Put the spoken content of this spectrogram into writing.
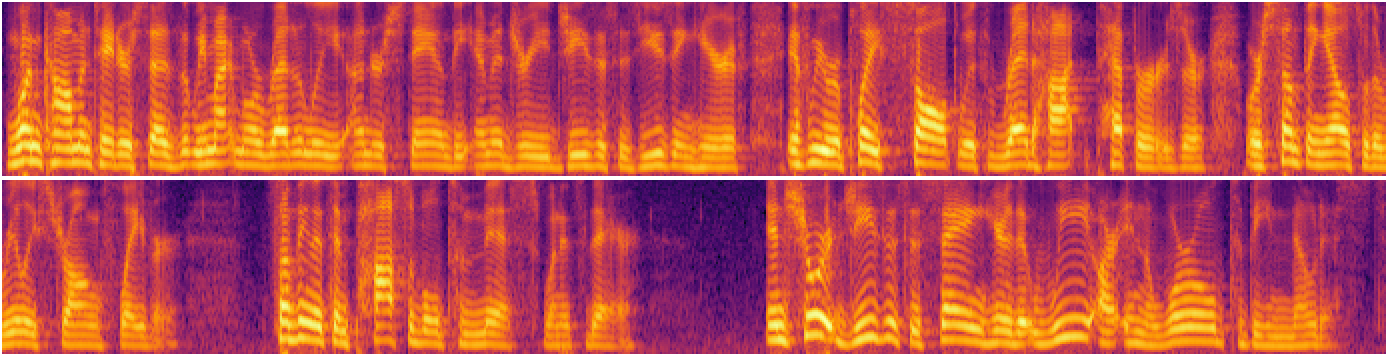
One commentator says that we might more readily understand the imagery Jesus is using here if, if we replace salt with red hot peppers or, or something else with a really strong flavor, something that's impossible to miss when it's there. In short, Jesus is saying here that we are in the world to be noticed.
